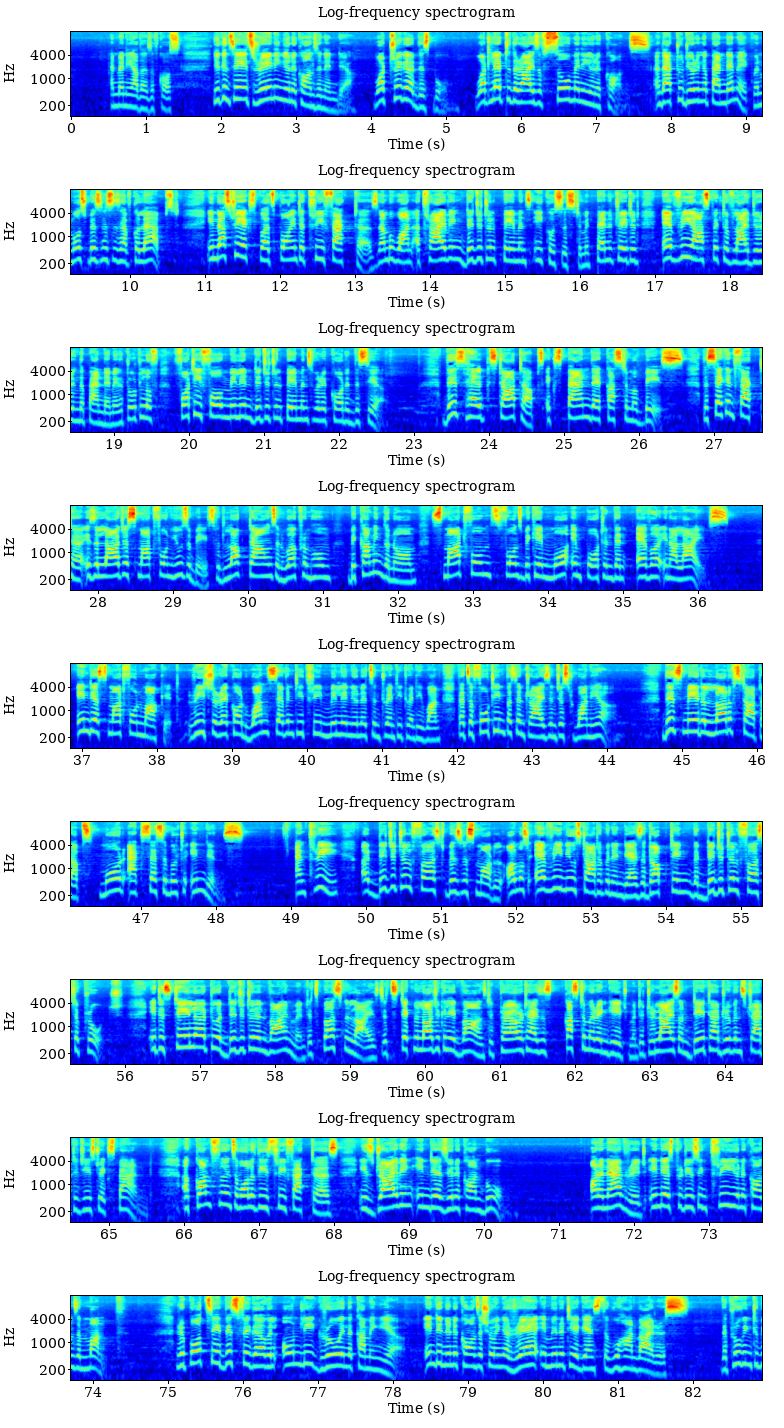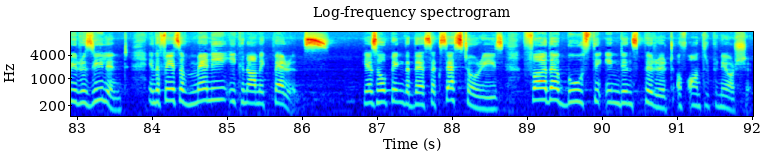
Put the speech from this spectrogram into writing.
and many others, of course. You can say it's raining unicorns in India. What triggered this boom? What led to the rise of so many unicorns? And that too during a pandemic when most businesses have collapsed. Industry experts point at three factors. Number one, a thriving digital payments ecosystem. It penetrated every aspect of life during the pandemic. A total of 44 million digital payments were recorded this year. This helped startups expand their customer base. The second factor is a larger smartphone user base. With lockdowns and work from home becoming the norm, smartphones phones became more important than ever in our lives. India's smartphone market reached a record 173 million units in 2021. That's a 14% rise in just one year. This made a lot of startups more accessible to Indians. And three, a digital first business model. Almost every new startup in India is adopting the digital first approach. It is tailored to a digital environment. It's personalized. It's technologically advanced. It prioritizes customer engagement. It relies on data driven strategies to expand. A confluence of all of these three factors is driving India's unicorn boom. On an average, India is producing three unicorns a month. Reports say this figure will only grow in the coming year. Indian unicorns are showing a rare immunity against the Wuhan virus. They're proving to be resilient in the face of many economic perils. He is hoping that their success stories further boost the Indian spirit of entrepreneurship.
